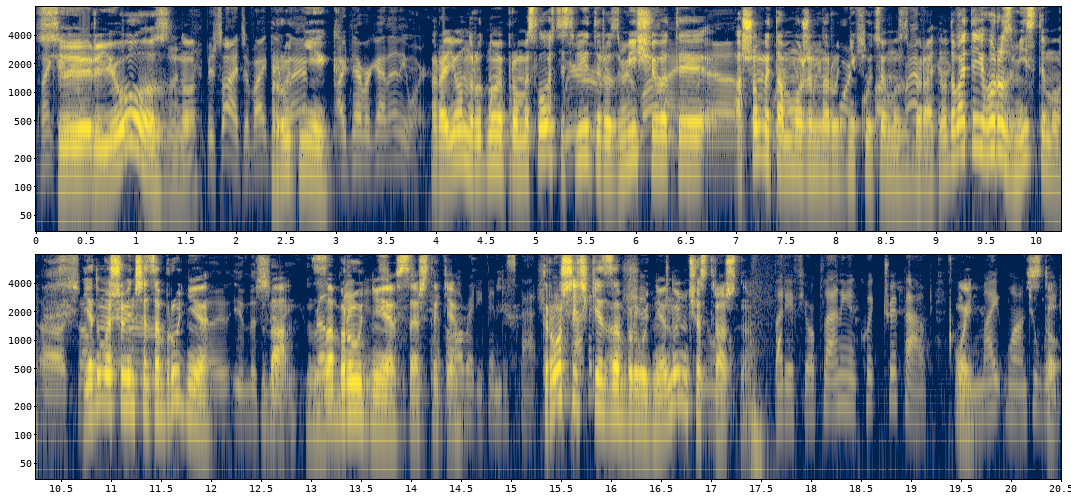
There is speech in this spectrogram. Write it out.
серйозно? Руднік. Район рудної промисловості слід розміщувати. А що ми там можемо на рудніку цьому збирати? Ну давайте його розмістимо. Я думаю, що він ще забруднює. Да, забруднює все ж таки. Трошечки забруднює, ну нічого страшного. Ой, стоп.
